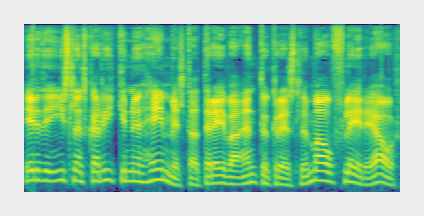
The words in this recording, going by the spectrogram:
er því Íslenska ríkinu heimilt að dreifa endurgreðslum á fleiri ár.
